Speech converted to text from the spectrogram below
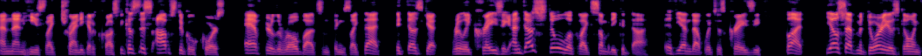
And then he's like trying to get across because this obstacle course after the robots and things like that, it does get really crazy and does still look like somebody could die if you end up, which is crazy. But You also have Midoriya who's going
